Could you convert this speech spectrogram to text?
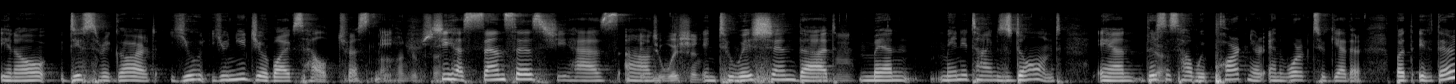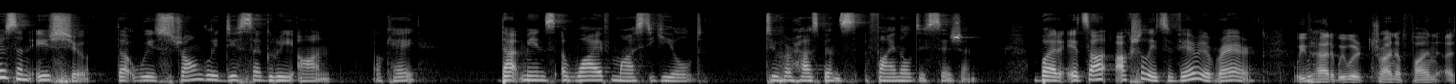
you know, disregard. You you need your wife's help. Trust me. 100%. She has senses. She has um, Intuition. intuition that men many times don't. And this Yeah. is how we partner and work together. But if there is an issue that we strongly disagree on, okay, that means a wife must yield to her husband's final decision. But it's actually it's very rare. We've had, we were trying to find a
